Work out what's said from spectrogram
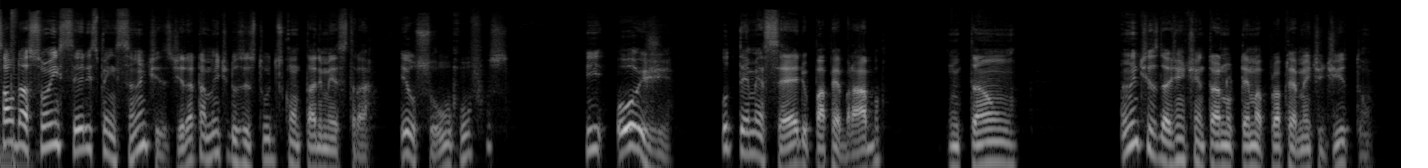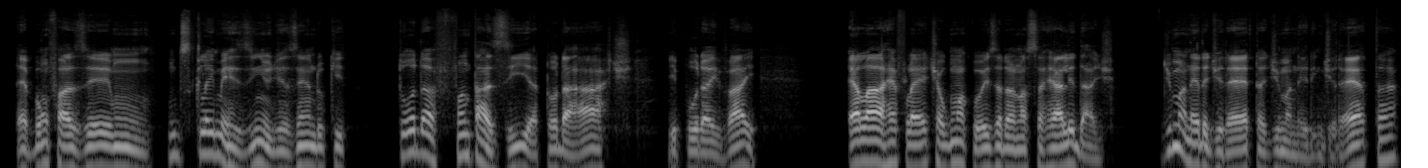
Saudações, seres pensantes, diretamente dos estúdios Contar e Mestrar. Eu sou o Rufus e hoje o tema é sério, o papo é brabo. Então, antes da gente entrar no tema propriamente dito, é bom fazer um, um disclaimerzinho dizendo que toda fantasia, toda arte e por aí vai, ela reflete alguma coisa da nossa realidade. De maneira direta, de maneira indireta,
